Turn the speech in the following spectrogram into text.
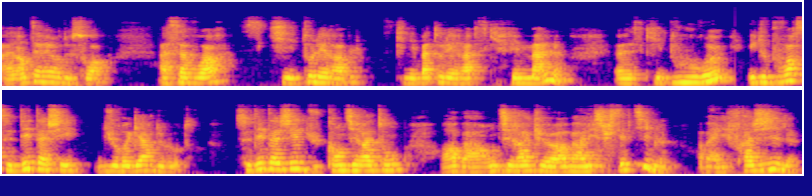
à l'intérieur de soi, à savoir ce qui est tolérable, ce qui n'est pas tolérable, ce qui fait mal, euh, ce qui est douloureux, et de pouvoir se détacher du regard de l'autre. Se détacher du quand dira-t-on? Ah bah on dira que ah bah elle est susceptible, ah bah elle est fragile,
